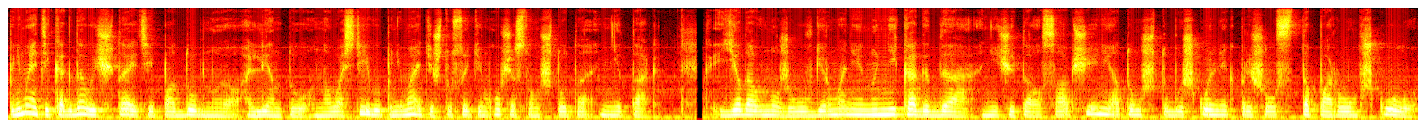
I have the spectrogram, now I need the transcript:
Понимаете, когда вы читаете подобную ленту новостей, вы понимаете, что с этим обществом что-то не так. Я давно живу в Германии, но никогда не читал сообщений о том, чтобы школьник пришел с топором в школу,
